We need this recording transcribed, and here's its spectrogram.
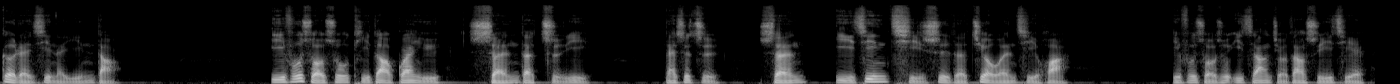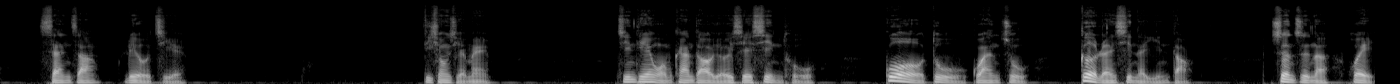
个人性的引导。以弗所书提到关于神的旨意，乃是指神已经启示的救恩计划。以弗所书一章九到十一节，三章六节。弟兄姐妹，今天我们看到有一些信徒过度关注个人性的引导，甚至呢会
